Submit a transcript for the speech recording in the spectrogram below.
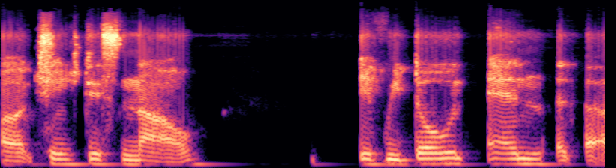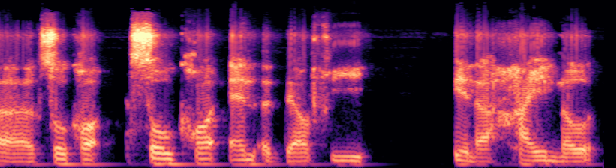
uh, change this now, if we don't end uh, so-called so-called end Adelphi in a high note,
